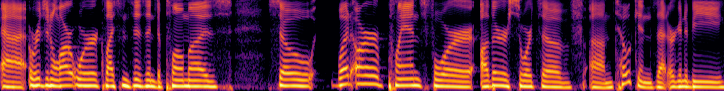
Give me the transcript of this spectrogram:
uh, original artwork, licenses, and diplomas. So what are plans for other sorts of um, tokens that are going to be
